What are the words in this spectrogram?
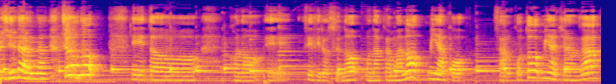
1弾な。ちょうどえっ、ー、とこの、えー、セフィロスのお仲間のみやこさんことみやちゃんが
